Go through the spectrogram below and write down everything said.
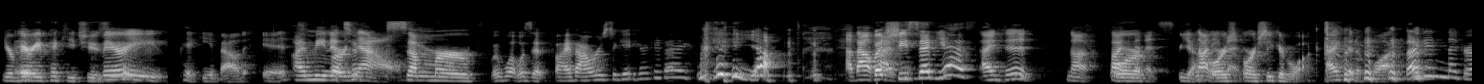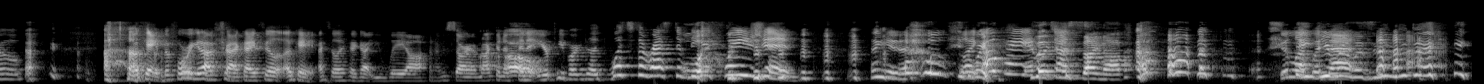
you're very picky choosy. very picky about it. I mean, for it took now. summer. What was it? Five hours to get here today. yeah, about. But five she said yes. I did not five Or- minutes. Yeah, not or even. or she could walk. I could have walked, but I didn't. I drove. okay, before we get off track, I feel okay. I feel like I got you way off, and I'm sorry. I'm not going to Oh. finish. Your people are going to be like, "What's the rest of the equation?" you know, like Wait, okay, Let's done. just sign off. Good luck Thank with you that. for listening today.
